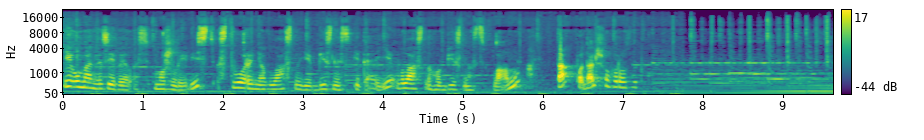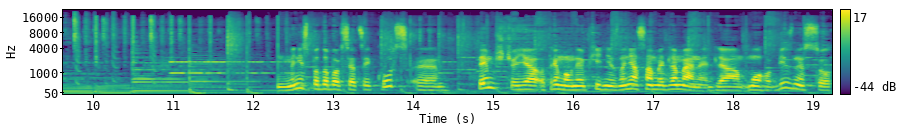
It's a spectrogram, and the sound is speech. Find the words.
і у мене з'явилась можливість створення власної бізнес-ідеї, власного бізнес-плану та подальшого розвитку. Мені сподобався цей курс е, тим, що я отримав необхідні знання саме для мене, для мого бізнесу,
